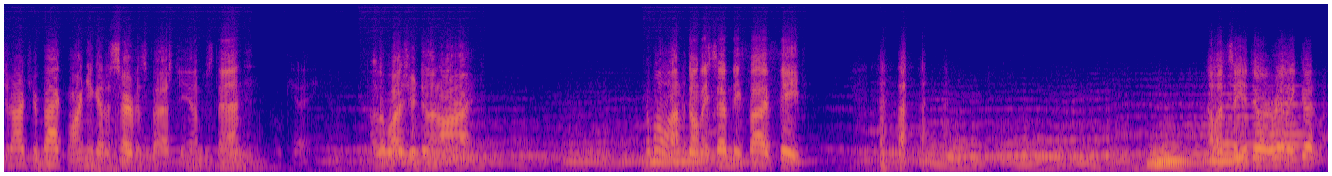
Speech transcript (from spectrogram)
Right, now I want you to arch your back and you got a service faster, you understand? Okay. Otherwise, you're doing all right. Come on, it's only 75 feet. now let's see you do a really good one.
